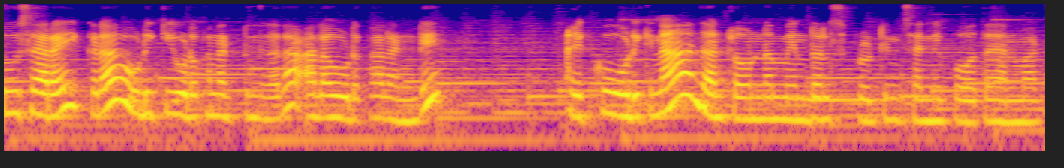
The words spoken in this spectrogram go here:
చూసారా? ఇక్కడ ఉడికి ఉడకనట్టుంది కదా? అలా ఉడకాలండి. ఎక్కువ ఉడికినా దాంట్లో ఉన్న మినరల్స్ ప్రోటీన్స్ అన్నీ పోతాయి అన్నమాట.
